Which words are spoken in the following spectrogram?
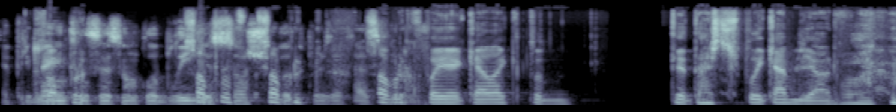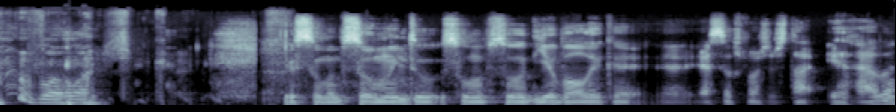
A primeira interseção pela Bolívia só, por, só só porque, Só porque foi aquela que tu tentaste explicar melhor, vou, vou lógica. Eu sou uma pessoa muito, sou uma pessoa diabólica, eh, essa resposta está errada.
